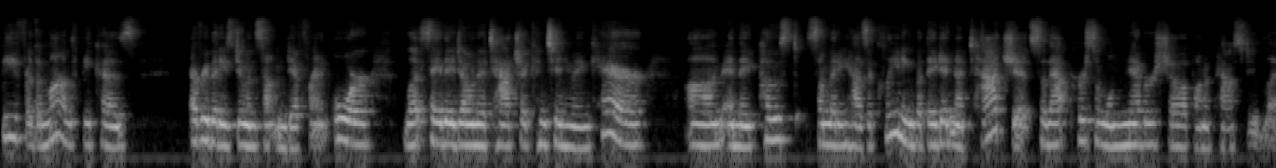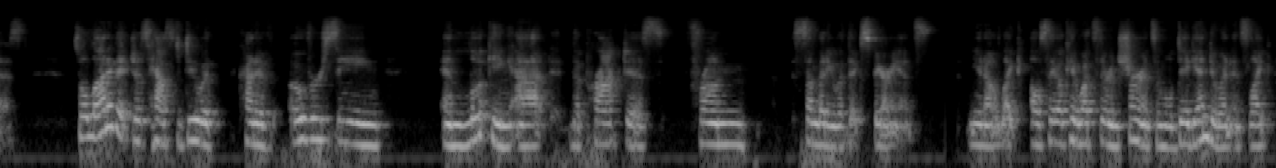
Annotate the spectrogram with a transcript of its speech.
be for the month because everybody's doing something different or let's say they don't attach a continuing care um, and they post somebody has a cleaning but they didn't attach it so that person will never show up on a past due list so a lot of it just has to do with kind of overseeing and looking at the practice from somebody with experience you know, like I'll say, okay, what's their insurance? And we'll dig into it. And it's like,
